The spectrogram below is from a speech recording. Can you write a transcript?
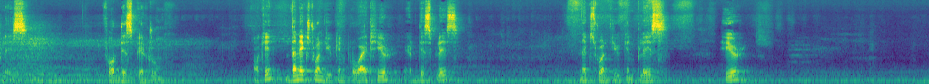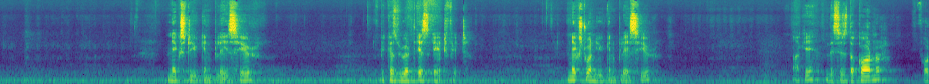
place for this bedroom. Okay? The next one you can provide here at this place. Next one you can place here. Next you can place here because width is 8 feet. Next one you can place here. Okay this is the corner for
